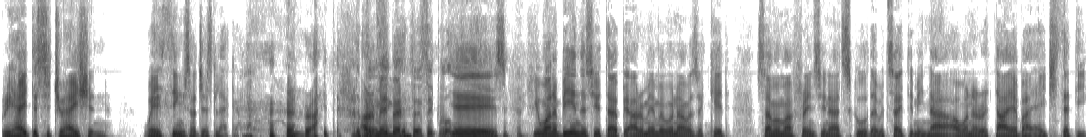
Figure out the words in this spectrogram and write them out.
create a situation where things are just lekker, mm. right? The I perfect, remember the perfect world. Yes, you want to be in this utopia. I remember when I was a kid, some of my friends, you know, at school, they would say to me, "Now I want to retire by age 30."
